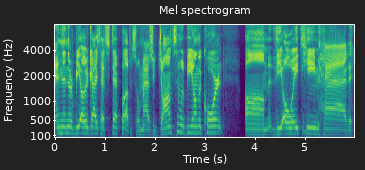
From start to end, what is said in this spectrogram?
And then there'd be other guys that step up. So Magic Johnson would be on the court. Um, the 08 team had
